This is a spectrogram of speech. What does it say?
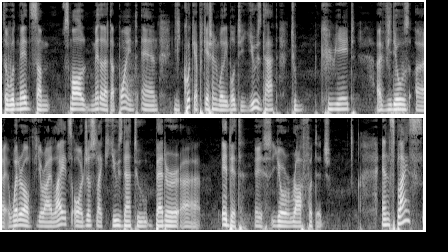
So we made some small metadata point and the Quik application will be able to use that to create uh, videos, uh, whether of your highlights or just like use that to better uh, edit is your raw footage. And Splice,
